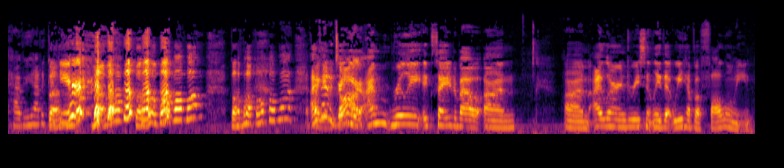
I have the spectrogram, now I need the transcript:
have you had a good year? blah, blah, blah, blah, blah, blah, blah, blah, blah, blah, blah. I've had a great year. I'm really excited about. Um, um, I learned recently that we have a following.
